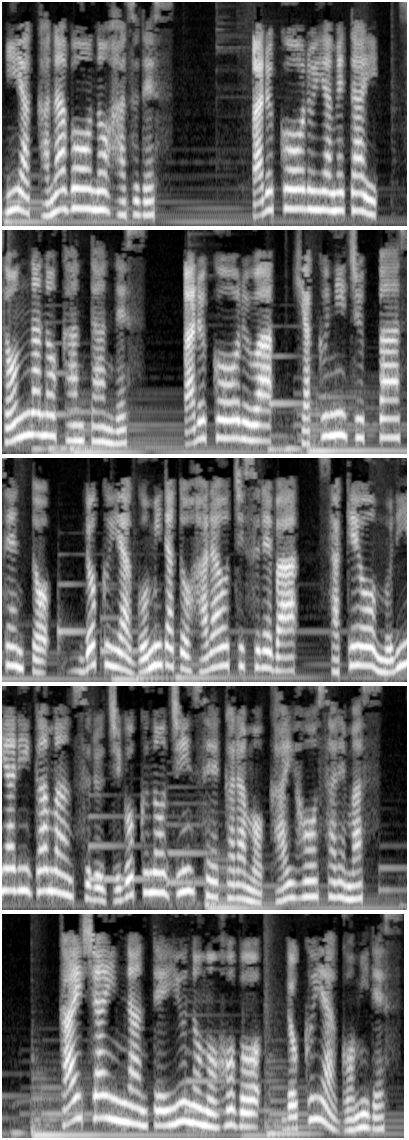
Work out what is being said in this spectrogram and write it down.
いや金棒のはずです。アルコールやめたい、そんなの簡単です。アルコールは120%、毒やゴミだと腹落ちすれば、酒を無理やり我慢する地獄の人生からも解放されます。会社員なんていうのもほぼ、毒やゴミです。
